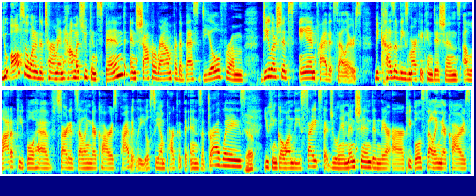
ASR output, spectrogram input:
You also want to determine how much you can spend and shop around for the best deal from dealerships and private sellers. Because of these market conditions, a lot of people have started selling their cars privately. You'll see them parked at the ends of driveways. Yep. You can go on these sites that Julien mentioned and there are people selling their cars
